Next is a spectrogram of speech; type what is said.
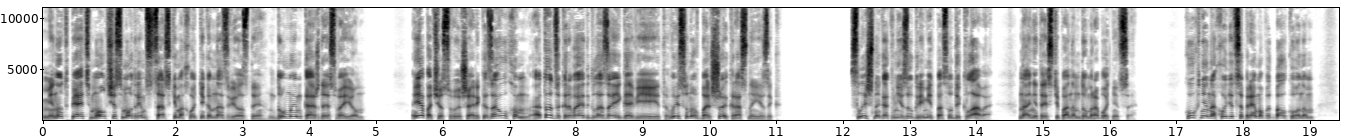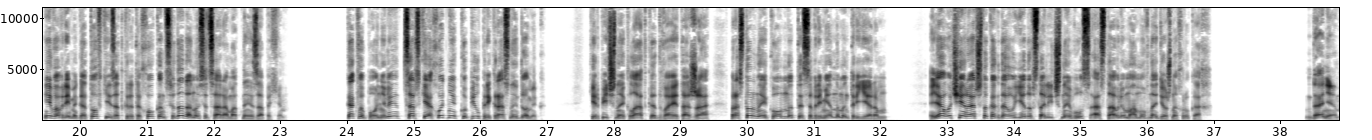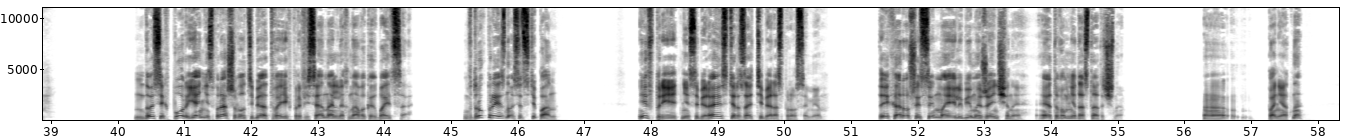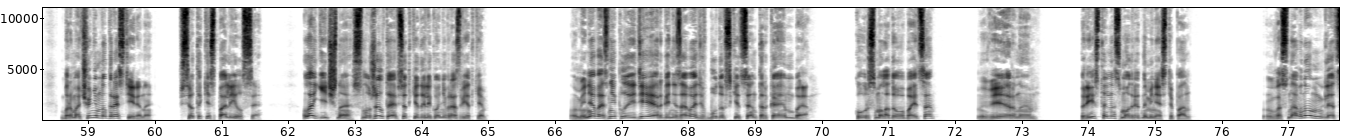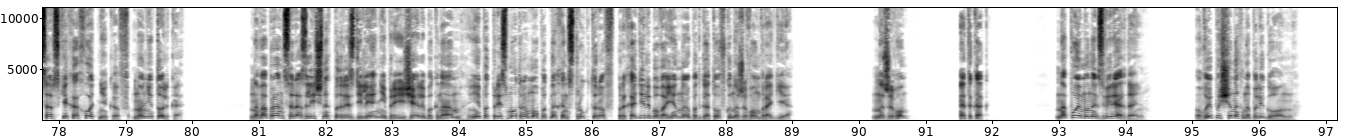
Минут пять молча смотрим с царским охотником на звезды, думаем каждый о своем. Я почесываю шарика за ухом, а тот закрывает глаза и говеет, высунув большой красный язык. Слышно, как внизу гремит посуды Клава, нанятая Степаном домработница. Кухня находится прямо под балконом, и во время готовки из открытых окон сюда доносятся ароматные запахи. Как вы поняли, царский охотник купил прекрасный домик. Кирпичная кладка, два этажа, просторные комнаты с современным интерьером. Я очень рад, что когда уеду в столичный вуз, оставлю маму в надежных руках. Даня, до сих пор я не спрашивал тебя о твоих профессиональных навыках бойца. Вдруг произносит Степан. И впредь не собираюсь терзать тебя расспросами. Ты хороший сын моей любимой женщины, этого мне достаточно. А, понятно. Бормочу немного растерянно. Все-таки спалился. Логично, служил ты, а все-таки далеко не в разведке. У меня возникла идея организовать в Будовский центр КМБ. Курс молодого бойца? Верно. Пристально смотрит на меня Степан. В основном для царских охотников, но не только. Новобранцы различных подразделений приезжали бы к нам и под присмотром опытных инструкторов проходили бы военную подготовку на живом враге. На живом? Это как? На пойманных зверях, Дань. Выпущенных на полигон.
